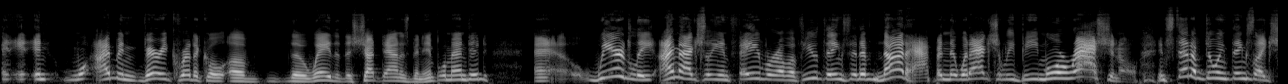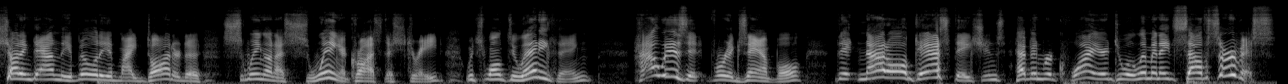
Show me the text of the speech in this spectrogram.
And, and, I've been very critical of the way that the shutdown has been implemented. Uh, weirdly, I'm actually in favor of a few things that have not happened that would actually be more rational. Instead of doing things like shutting down the ability of my daughter to swing on a swing across the street, which won't do anything, How is it, for example, that not all gas stations have been required to eliminate self service?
